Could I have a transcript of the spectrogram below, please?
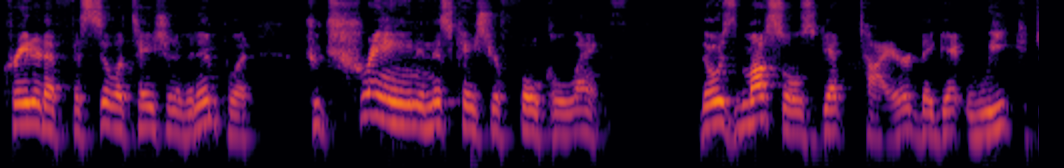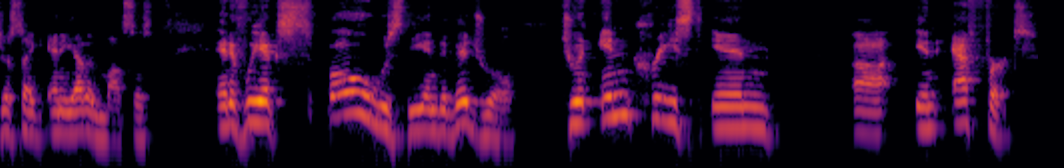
created a facilitation of an input to train, in this case, your focal length. Those muscles get tired, they get weak, just like any other muscles. And if we expose the individual to an increase in uh, in effort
